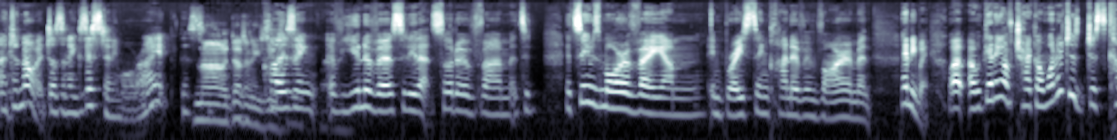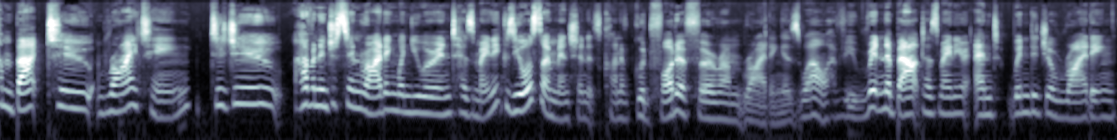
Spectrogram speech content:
I don't know, it doesn't exist anymore, right? This no, it doesn't exist. Closing of university, that sort of um, it's a, it seems more of a um embracing kind of environment. Anyway, well, I'm getting off track. I wanted to just come back to writing. Did you have an interest in writing when you were in Tasmania? Because you also mentioned it's kind of good fodder for um, writing as well. Have you written about Tasmania, and when did your writing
